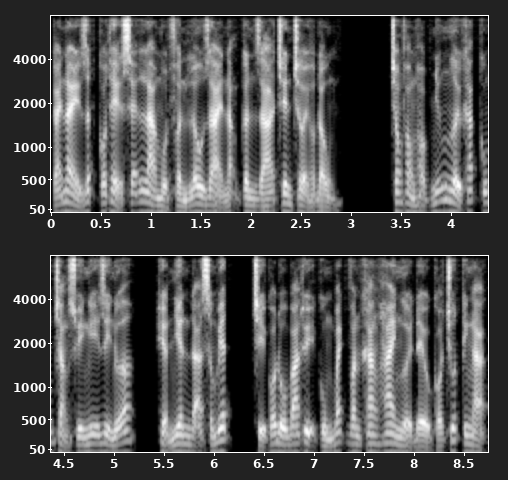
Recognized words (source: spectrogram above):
cái này rất có thể sẽ là một phần lâu dài nặng cân giá trên trời hợp đồng. Trong phòng họp những người khác cũng chẳng suy nghĩ gì nữa, hiển nhiên đã sớm biết, chỉ có đồ ba thụy cùng bách văn khang hai người đều có chút kinh ngạc.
